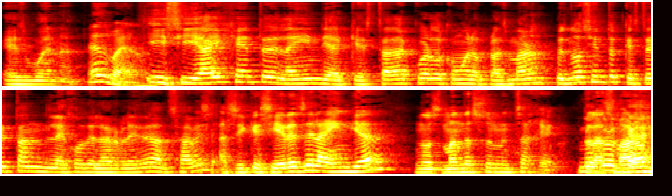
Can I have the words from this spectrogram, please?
es buena. Es bueno. Y si hay gente de la India que está de acuerdo cómo lo plasmaron, pues no siento que esté tan lejos de la realidad, ¿sabes? Así que si eres de la India, nos mandas un mensaje. No Plasmaron que-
